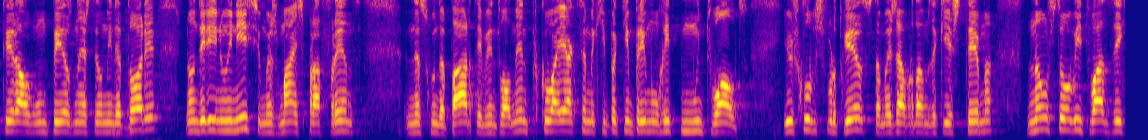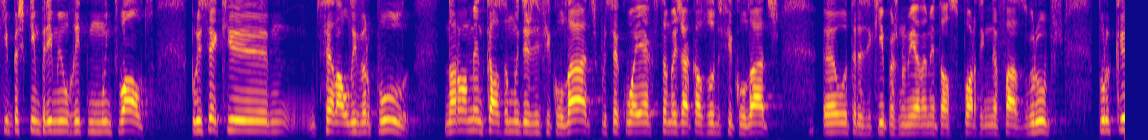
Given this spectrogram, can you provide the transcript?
ter algum peso nesta eliminatória. Não diria no início, mas mais para a frente, na segunda parte, eventualmente, porque o Ajax é uma equipa que imprime um ritmo muito alto. E os clubes portugueses, também já abordámos aqui este tema, não estão habituados a equipas que imprimem um ritmo muito alto. Por isso é que, sei lá, o Liverpool normalmente causa muitas dificuldades, por isso é que o Ajax também já causou dificuldades a outras equipas, nomeadamente ao Sporting na fase de grupos, porque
